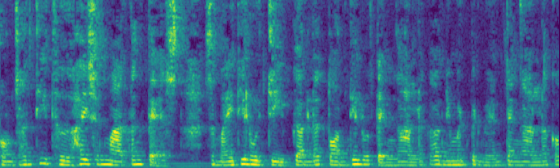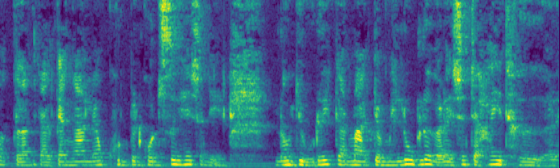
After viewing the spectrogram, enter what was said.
ของฉันที่เธอให้ฉันมาตั้งแต่สมัยที่เราจีบกัน และตอนที่เราแต่งงาน แล้วก็อันนี่มันเป็นแหวนแต่งงาน แล้วก็หลังจากแต่งงานแล้วคุณเป็นคนซื้อให้ฉันเองเราอยู่ด้วยกันมาจนมีลูกเรื่องอะไร ฉันจะให้เธออะไร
